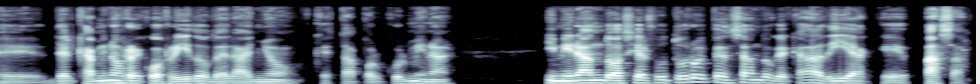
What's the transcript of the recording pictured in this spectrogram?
eh, del camino recorrido del año que está por culminar y mirando hacia el futuro y pensando que cada día que pasa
